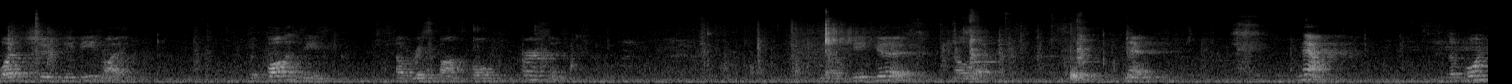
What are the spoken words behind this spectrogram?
what should we be like? The qualities of a responsible person. You know, be good, know that. Next. Now, the point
